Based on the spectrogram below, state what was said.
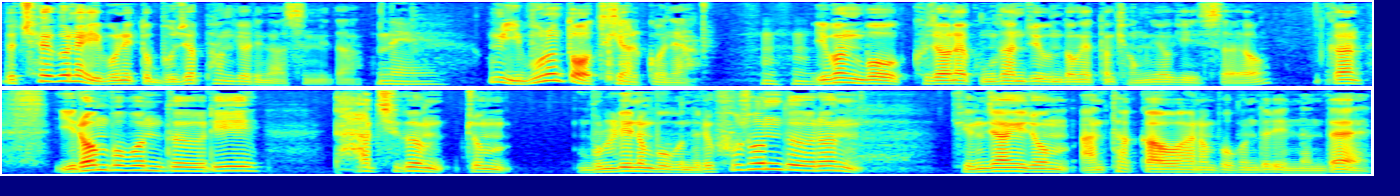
근데 최근에 이분이 또 무죄 판결이 났습니다. 네. 그럼 이분은 또 어떻게 할 거냐? 이분 뭐그 전에 공산주의 운동했던 경력이 있어요. 그러니까 이런 부분들이 다 지금 좀 물리는 부분들이 후손들은 굉장히 좀 안타까워하는 부분들이 있는데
